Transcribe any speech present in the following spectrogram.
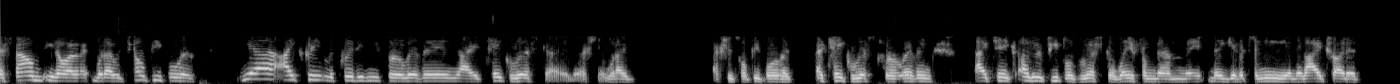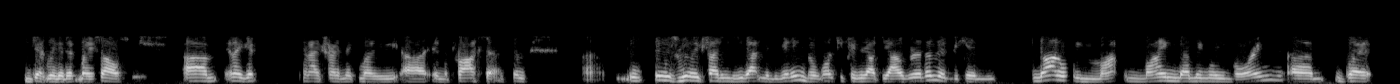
I found, you know, what I would tell people is, yeah, I create liquidity for a living. I take risk. I actually, what I actually told people is I take risk for a living. I take other people's risk away from them. They, they give it to me and then I try to get rid of it myself. Um, and I get, and I try to make money, uh, in the process. And uh, it, was really exciting to do that in the beginning, but once you figured out the algorithm, it became not only mind-numbingly boring, um, but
